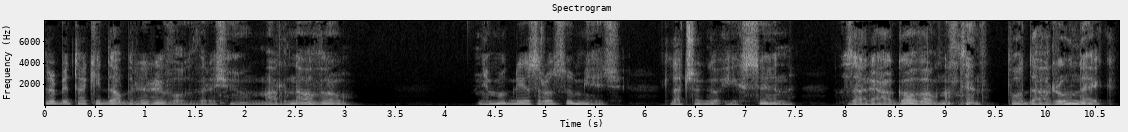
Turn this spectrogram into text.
żeby taki dobry rewolwer się marnował. Nie mogli zrozumieć, dlaczego ich syn zareagował na ten podarunek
